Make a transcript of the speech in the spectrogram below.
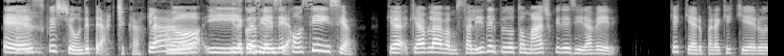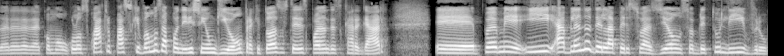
es cuestión de práctica. Claro. ¿no? Y, de también de conciencia. Que, que hablábamos, salir del piloto automático y decir, a ver, ¿qué quiero? ¿Para qué quiero? Como los cuatro pasos que vamos a poner eso en un guion para que todos ustedes puedan descargar. Eh, y hablando de la persuasión sobre tu libro,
